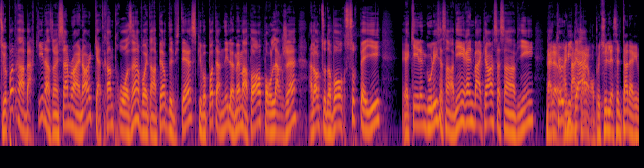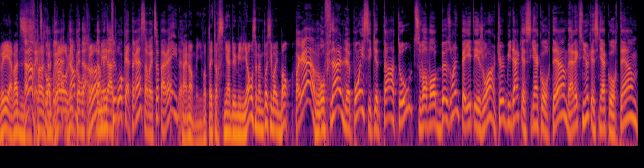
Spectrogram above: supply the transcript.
Tu veux pas te rembarquer dans un Sam Reinhardt qui, à 33 ans, va être en perte de vitesse, puis va pas t'amener le même apport pour l'argent, alors que tu vas devoir surpayer. Kaden Goulet, ça s'en vient. Rainbacker, ça s'en vient. Ben Euh, là, Kirby Dack. on peut-tu lui laisser le temps d'arriver avant de, Non, non, mais tu de comprends. prolonger Non, le mais dans, non, mais Mais dans tout- 3-4 ans, ça va être ça pareil. là. Ben non, mais il va peut-être re-signer à 2 millions, c'est même pas s'il va être bon. Pas grave. Au final, le point, c'est que tantôt, tu vas avoir besoin de payer tes joueurs. Kirby Dack a signé à court terme. Alex Newk a signé à court terme.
